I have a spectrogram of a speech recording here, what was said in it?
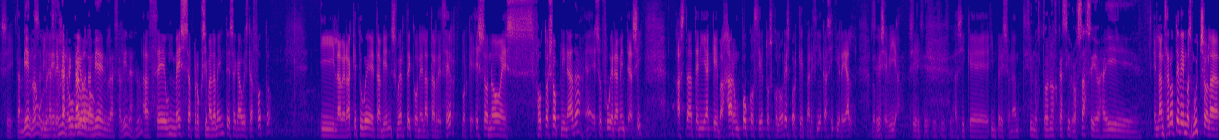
sí. también, ¿no? Salinas es de un espectáculo Janubio. también, las salinas, ¿no? Hace un mes aproximadamente he sacado esta foto y la verdad que tuve también suerte con el atardecer, porque eso no es Photoshop ni nada, ¿eh? eso fue realmente así. Hasta tenía que bajar un poco ciertos colores porque parecía casi irreal lo Sí. que se veía. Sí. sí, sí, sí, sí. Así que impresionante. Sí, unos tonos casi rosáceos ahí. En Lanzarote vemos mucho la-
